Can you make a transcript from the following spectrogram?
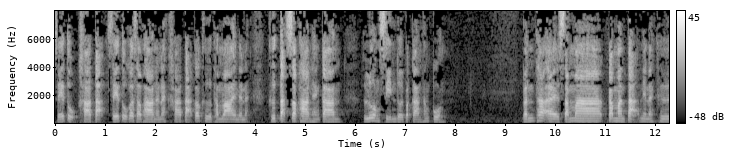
เสตุคาตะ เสตุก็สะพานนะนะคาตะก็คือทำลายเนี่ยนะคือตัดสะพานแห่งการล่วงศีลโดยประการทั้งปวงพันธะสัมมากัมมันตะเนี่ยนะคือ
